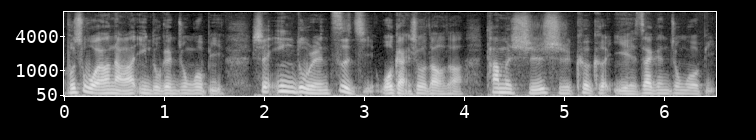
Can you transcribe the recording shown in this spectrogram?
不是我要拿印度跟中国比，是印度人自己，我感受到的，他们时时刻刻也在跟中国比。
